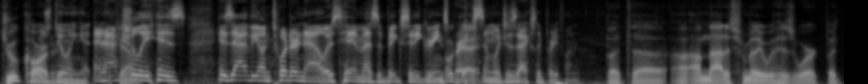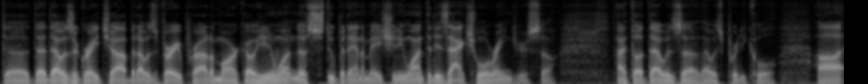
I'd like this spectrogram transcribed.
Drew Carter was doing it. And Okay. actually, his his Avi on Twitter now is him as a big city greens Okay. which is actually pretty funny. But uh, I'm not as familiar with his work. But uh, that that was a great job. But I was very proud of Marco. He didn't want no stupid animation. He wanted his actual Rangers. So I thought that was uh, that was pretty cool. Uh,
